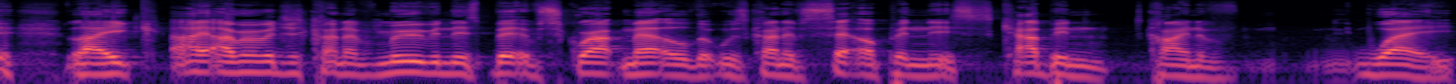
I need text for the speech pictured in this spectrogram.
like, I, I remember just kind of moving this bit of scrap metal that was kind of set up in this cabin kind of way.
